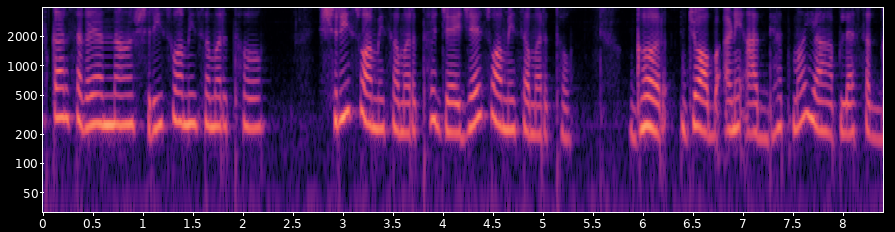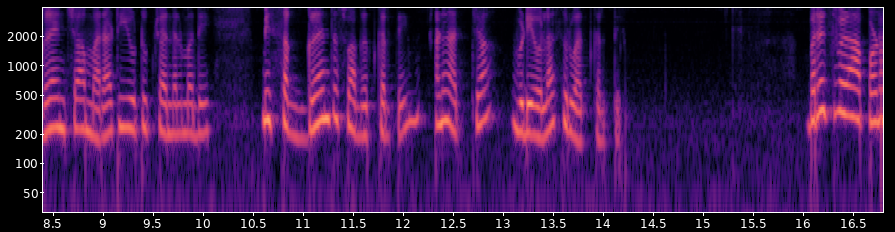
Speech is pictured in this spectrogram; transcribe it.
नमस्कार सगळ्यांना. श्री स्वामी समर्थ. श्री स्वामी समर्थ जय जय स्वामी समर्थ. घर जॉब आणि अध्यात्म या आपल्या सगळ्यांच्या मराठी यूट्यूब चॅनलमध्ये मी सगळ्यांचं स्वागत करते आणि आजच्या व्हिडिओला सुरुवात करते. बरेच वेळा आपण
